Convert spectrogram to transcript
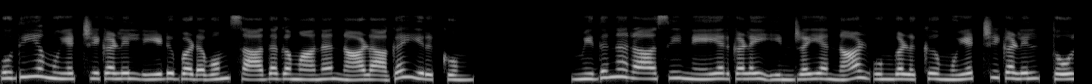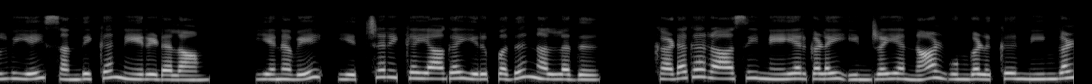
புதிய முயற்சிகளில் ஈடுபடவும் சாதகமான நாளாக இருக்கும். மிதுன ராசி நேயர்களை இன்றைய நாள் உங்களுக்கு முயற்சிகளில் தோல்வியை சந்திக்க நேரிடலாம். எனவே எச்சரிக்கையாக இருப்பது நல்லது. கடக ராசி நேயர்களை இன்றைய நாள் உங்களுக்கு நீங்கள்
